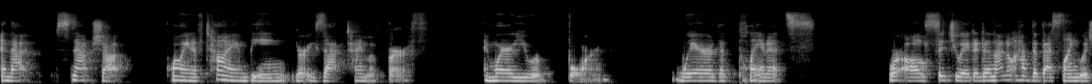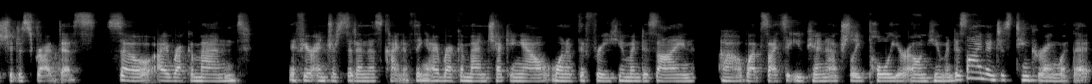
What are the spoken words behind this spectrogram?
And that snapshot point of time being your exact time of birth and where you were born, where the planets were all situated. And I don't have the best language to describe this. So I recommend, if you're interested in this kind of thing, I recommend checking out one of the free human design uh, websites that you can actually pull your own human design and just tinkering with it.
